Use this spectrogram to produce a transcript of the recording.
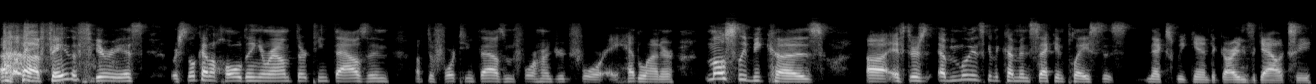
Uh, Fate the Furious, we're still kind of holding around 13,000 up to 14,400 for a headliner, mostly because uh, if there's a movie that's going to come in second place this next weekend to Guardians of the Galaxy,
